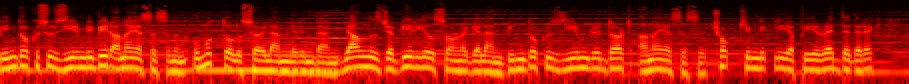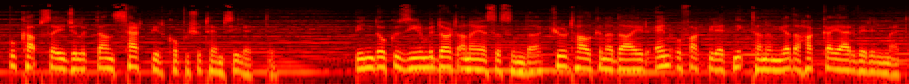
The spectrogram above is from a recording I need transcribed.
1921 Anayasası'nın umut dolu söylemlerinden yalnızca bir yıl sonra gelen 1924 Anayasası çok kimlikli yapıyı reddederek bu kapsayıcılıktan sert bir kopuşu temsil etti. 1924 Anayasası'nda Kürt halkına dair en ufak bir etnik tanım ya da hakka yer verilmedi.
